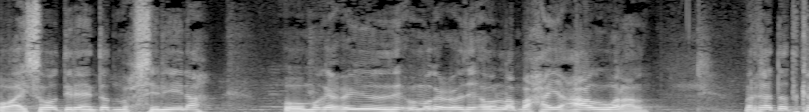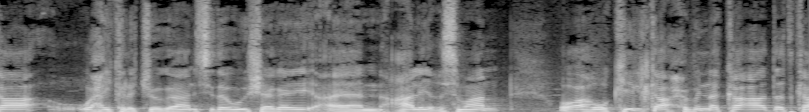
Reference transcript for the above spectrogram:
oo ay soo direen dad muxsiniin ah oo magacooda oo la baxay caawi walaal. Marka dadka waxay kala joogaan sida uu sheegay cali cismaan oo ah wakiilka xubinna ka ah dadka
